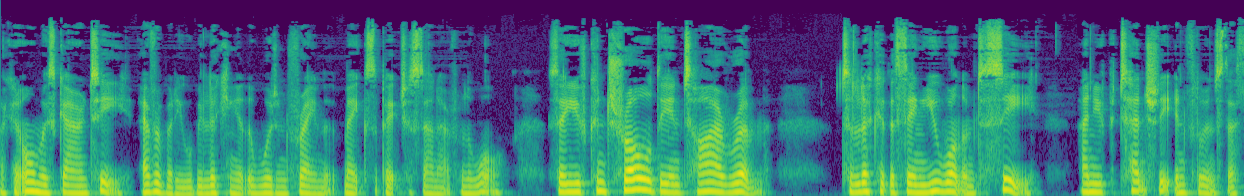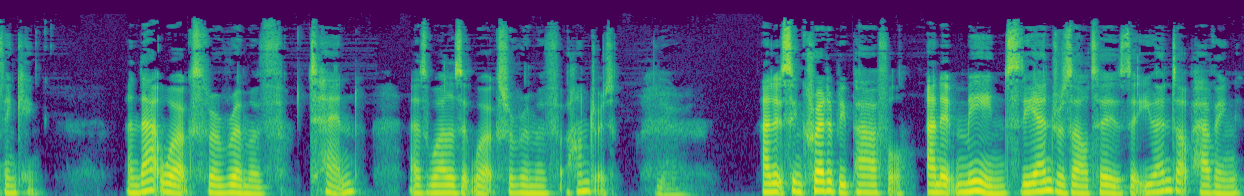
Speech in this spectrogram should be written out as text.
I can almost guarantee everybody will be looking at the wooden frame that makes the picture stand out from the wall. So you've controlled the entire room to look at the thing you want them to see, and you've potentially influenced their thinking. And that works for a room of 10 as well as it works for a room of 100. Yeah. And it's incredibly powerful. And it means the end result is that you end up having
